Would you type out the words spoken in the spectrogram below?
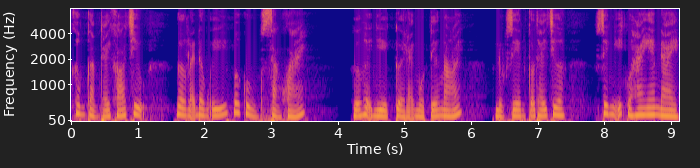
không cảm thấy khó chịu, ngược lại đồng ý vô cùng sảng khoái. Hứa Huệ Nhi cười lại một tiếng nói, Lục Diên, cậu thấy chưa? Suy nghĩ của hai em này,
